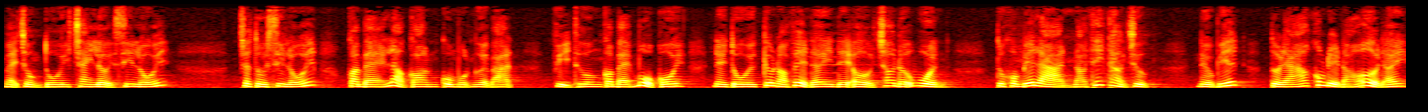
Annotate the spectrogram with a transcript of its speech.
Mẹ chồng tôi tranh lời xin lỗi Cho tôi xin lỗi, Con bé là con của một người bạn Vì thương con bé mổ côi, Nên tôi kêu nó về đây để ở cho đỡ buồn Tôi không biết là nó thích thằng trực Nếu biết, tôi đã không để nó ở đây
